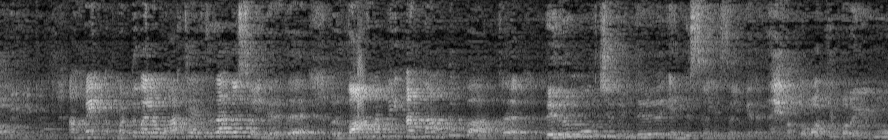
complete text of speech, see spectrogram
ആഗ്രഹിക്കുന്നു ஆமே மட்டுமல்ல வார்த்தை அடுத்ததாக சொல்கிறது ஒரு வானத்தை அண்ணாந்து பார்த்து பெருமூச்சு விட்டு என்று சொல்லி சொல்கிறது അടുത്ത വാക്യം പറയുന്നു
